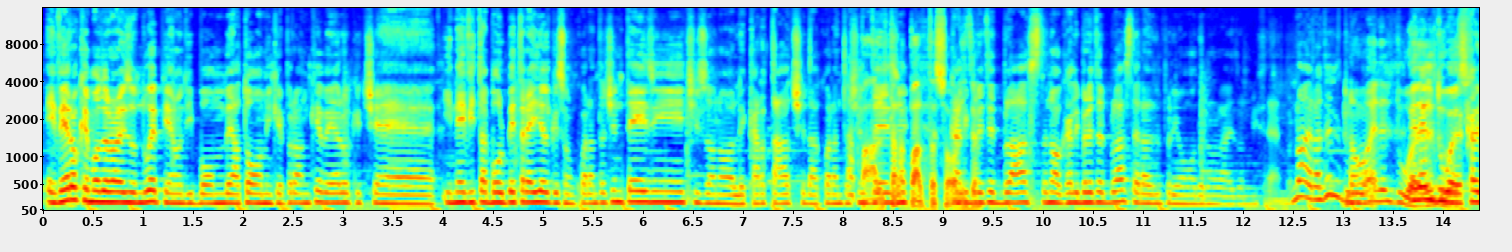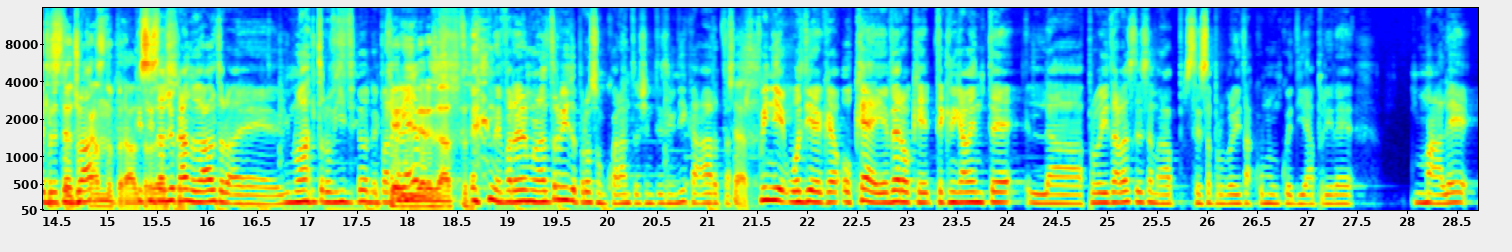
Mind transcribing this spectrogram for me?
è vero che Modern Horizon 2 è pieno di bombe atomiche, però anche è vero che c'è Inevitable Betrayal che sono 40 centesimi, ci sono le cartacce da 40 La palta, centesimi. la palta solita. Calibrated Blast, no, Calibrated Blast era del primo Modern Horizon, mi sembra. No, era del 2. No, è del 2, È del del 2, 2, che si Calibrated sta Blast. giocando, peraltro, Che si sta adesso. giocando, tra l'altro, eh, in un altro video ne Che parleremo. ridere, esatto. ne parleremo in un altro video, però sono 40 centesimi di carta. Certo. Quindi vuol dire che, ok, è vero che tecnicamente la probabilità è la stessa, ma la stessa probabilità comunque di aprire male,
